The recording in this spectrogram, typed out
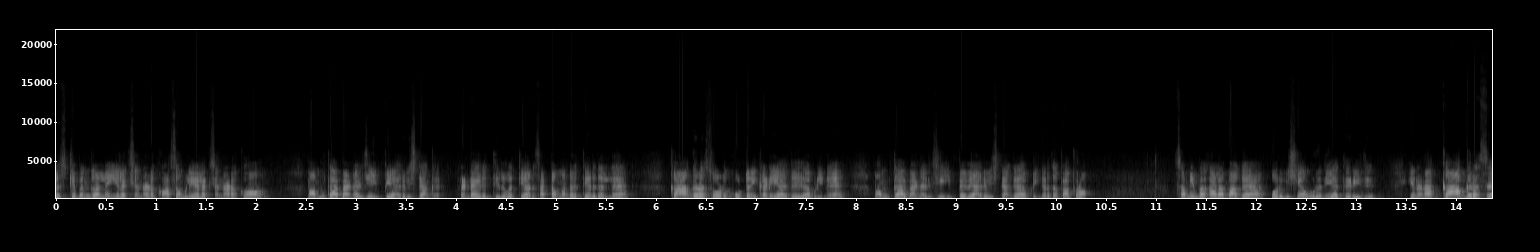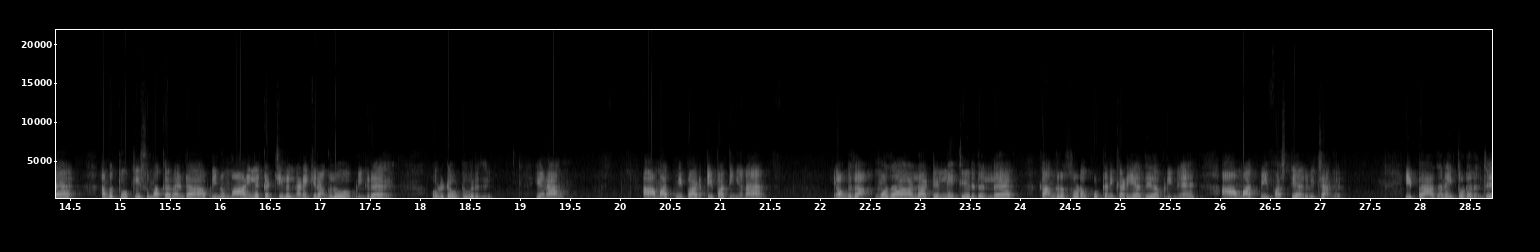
வெஸ்ட் பெங்கால்லையும் எலெக்ஷன் நடக்கும் அசம்பிளி எலெக்ஷன் நடக்கும். மம்தா பானர்ஜி இப்போயே அறிவிச்சிட்டாங்க. ரெண்டாயிரத்தி இருபத்தி ஆறு சட்டமன்ற தேர்தலில் காங்கிரஸோட கூட்டணி கிடையாது அப்படின்னு மம்தா பானர்ஜி இப்போவே அறிவிச்சிட்டாங்க அப்படிங்கிறத பார்க்குறோம். சமீப காலமாக ஒரு விஷயம் உறுதியாக தெரியுது. என்னன்னா காங்கிரஸை நம்ம தூக்கி சுமக்க வேண்டாம் அப்படின்னு மாநில கட்சிகள் நினைக்கிறாங்களோ அப்படிங்கிற ஒரு டவுட் வருது. ஏன்னா ஆம் ஆத்மி பார்ட்டி பார்த்தீங்கன்னா அவங்க தான் மொத ஆளாக டெல்லி தேர்தலில் காங்கிரஸோட கூட்டணி கிடையாது அப்படின்னு ஆம் ஆத்மி ஃபஸ்ட்டே அறிவித்தாங்க இப்போ அதனை தொடர்ந்து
